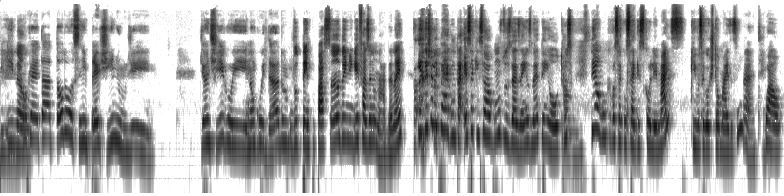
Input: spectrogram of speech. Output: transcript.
E não. Porque tá todo assim, pretinho, de. De antigo e não cuidado. Do tempo passando e ninguém fazendo nada, né? E deixa eu lhe perguntar, esse aqui são alguns dos desenhos, né? Tem outros. Alguns. Tem algum que você consegue escolher mais? Que você gostou mais, assim? É, tem, Qual?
